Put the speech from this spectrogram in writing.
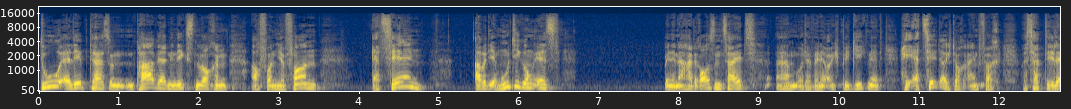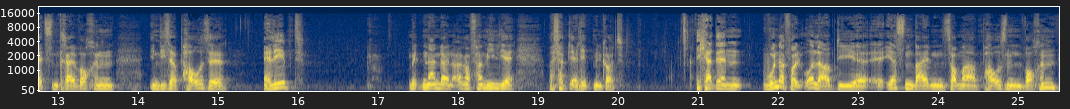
du erlebt hast. Und ein paar werden die nächsten Wochen auch von hier vorn erzählen. Aber die Ermutigung ist, wenn ihr nachher draußen seid ähm, oder wenn ihr euch begegnet, hey, erzählt euch doch einfach, was habt ihr die letzten drei Wochen in dieser Pause erlebt? Miteinander in eurer Familie, was habt ihr erlebt mit Gott? Ich hatte einen wundervollen Urlaub, die äh, ersten beiden Sommerpausenwochen.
